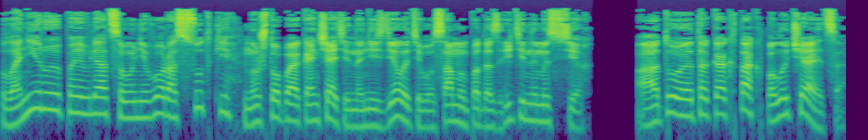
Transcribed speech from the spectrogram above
Планирую появляться у него раз в сутки, но чтобы окончательно не сделать его самым подозрительным из всех. А то это как так получается.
